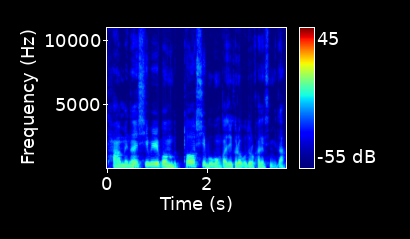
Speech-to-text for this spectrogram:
다음에는 11번부터 15번까지 그려보도록 하겠습니다.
